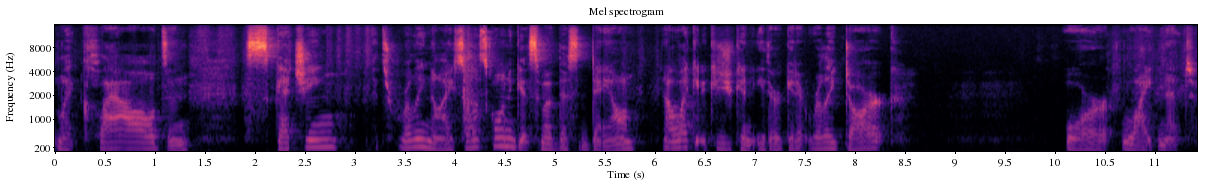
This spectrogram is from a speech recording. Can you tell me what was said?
like clouds and sketching. It's really nice. So let's go on and get some of this down. And I like it because you can either get it really dark or lighten it.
